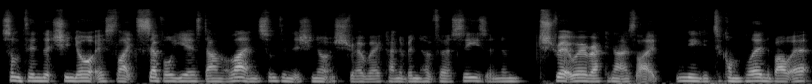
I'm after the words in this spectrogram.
something that she noticed like several years down the line. Something that she noticed straight away, kind of in her first season, and straight away recognized like needed to complain about it.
